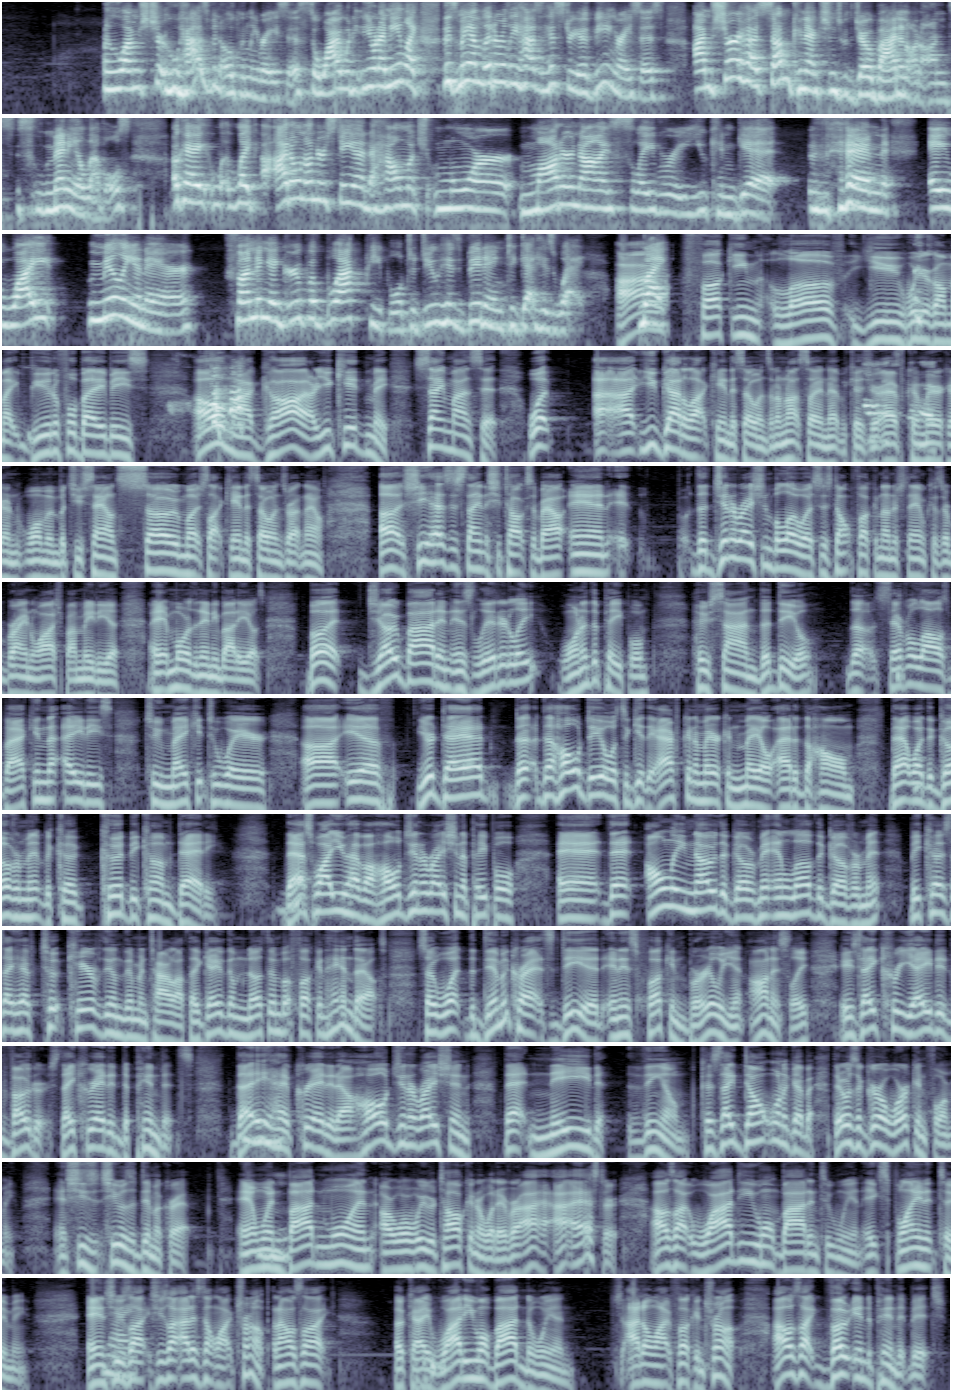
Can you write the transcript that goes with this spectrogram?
who I'm sure who has been openly racist. So why would he, you know what I mean? Like this man literally has a history of being racist. I'm sure it has some connections with Joe Biden on, on many levels. Okay, like I don't understand how much more modernized slavery you can get than a white millionaire funding a group of black people to do his bidding to get his way. I Like- fucking love you. We are gonna make beautiful babies. Oh my god, are you kidding me? Same mindset. What? I, I, you got to like Candace Owens, and I'm not saying that because you're Oh, African American woman, but you sound so much like Candace Owens right now. Uh, she has this thing that she talks about, and it, the generation below us just don't fucking understand because they're brainwashed by media more than anybody else. But Joe Biden is literally one of the people who signed the deal, the several laws back in the 80s to make it to where uh, if your dad, the, the whole deal was to get the African American male out of the home. That way the government beco- could become daddy. That's why you have a whole generation of people uh, that only know the government and love the government because they have took care of them their entire life. They gave them nothing but fucking handouts. So what the Democrats did, and it's fucking brilliant, honestly, is they created voters. They created dependents. They have created a whole generation that need them because they don't want to go back. There was a girl working for me, and she's she was a Democrat. And when Biden won, or where we were talking or whatever, I, I asked her, I was like, why do you want Biden to win? Explain it to me. And she was like, she's like, I just don't like Trump. And I was like, okay, why do you want Biden to win? I don't like fucking Trump. I was like, vote independent, bitch.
